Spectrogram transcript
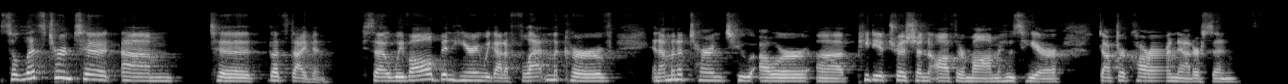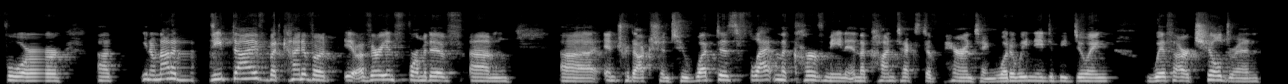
so let's turn to um, to let's dive in. So we've all been hearing we got to flatten the curve, and I'm going to turn to our uh, pediatrician, author, mom who's here, Dr. Cara Natterson, for uh, you know not a deep dive, but kind of a, a very informative um, uh, introduction to what does flatten the curve mean in the context of parenting. What do we need to be doing with our children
